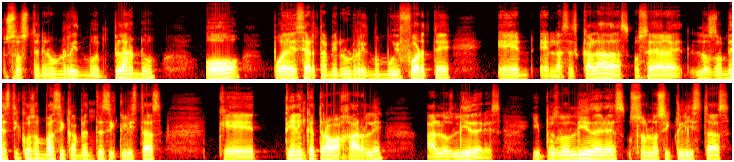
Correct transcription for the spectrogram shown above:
sostener un ritmo en plano o puede ser también un ritmo muy fuerte en, en las escaladas. O sea, los domésticos son básicamente ciclistas que tienen que trabajarle a los líderes. Y pues los líderes son los ciclistas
